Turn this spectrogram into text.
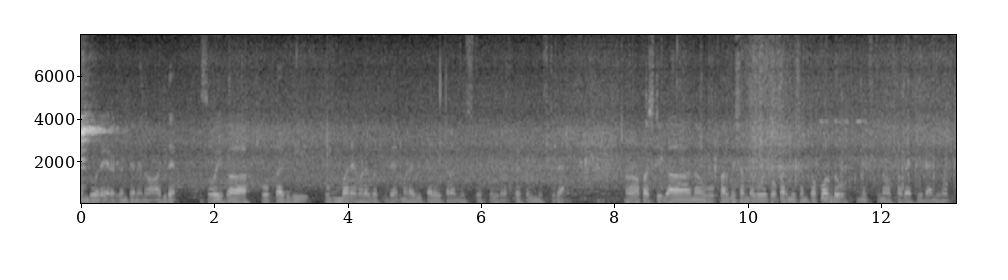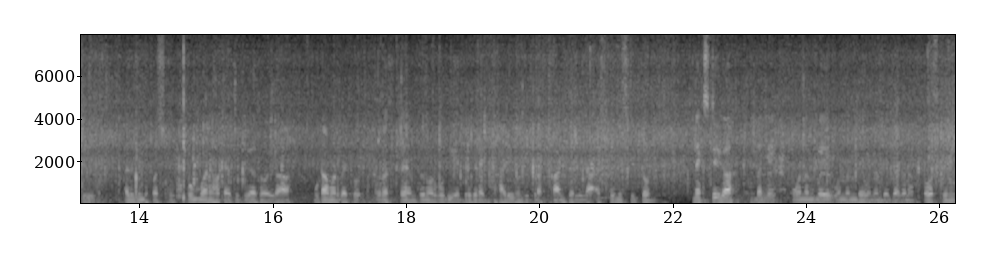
ಒಂದೂವರೆ ಎರಡು ಗಂಟೆನೇನೋ ಆಗಿದೆ. ಸೊ ಈಗ ಹೋಗ್ತಾ ಇದ್ವಿ ತುಂಬಾ ಮಳೆ ಬರ್ತಿದೆ. ಮಳೆ ಬಿಟ್ಟಾಗ ಈ ಥರ ಮಿಸ್ಟು ಫುಲ್ ರಸ್ತೆ ಫುಲ್ ಮಿಸ್ಟ್ ಇದೆ. ಫಸ್ಟ್ ಈಗ ನಾವು ಪರ್ಮಿಷನ್ ತಗೋಬೇಕು. ಪರ್ಮಿಷನ್ ತಗೊಂಡು ನೆಕ್ಸ್ಟ್ ನಾವು ಸಭೆ ಡ್ಯಾಮಿಗೆ ಹೋಗ್ತೀವಿ. ಅದಕ್ಕಿಂತ ಫಸ್ಟು ತುಂಬಾ ಹೊಟ್ಟೆ ಹಚ್ಚಿದ್ವಿ ಸೊ ಈಗ ಊಟ ಮಾಡಬೇಕು. ರಸ್ತೆ ಅಂತೂ ನೋಡ್ಬೋದು, ಎದುರುಗಡೆ ಗಾಡಿ ಒಂದು ಕೂಡ ಕಾಣ್ತಿರಲಿಲ್ಲ. ಅಷ್ಟು ಮಿಸ್ಟ್ ಇತ್ತು. ನೆಕ್ಸ್ಟ್ ಈಗ ಬನ್ನಿ. ಒಂದೊಂದೇ ಒಂದೊಂದೇ ಒಂದೊಂದೇ ಜಾಗನ ತೋರಿಸ್ತೀನಿ.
